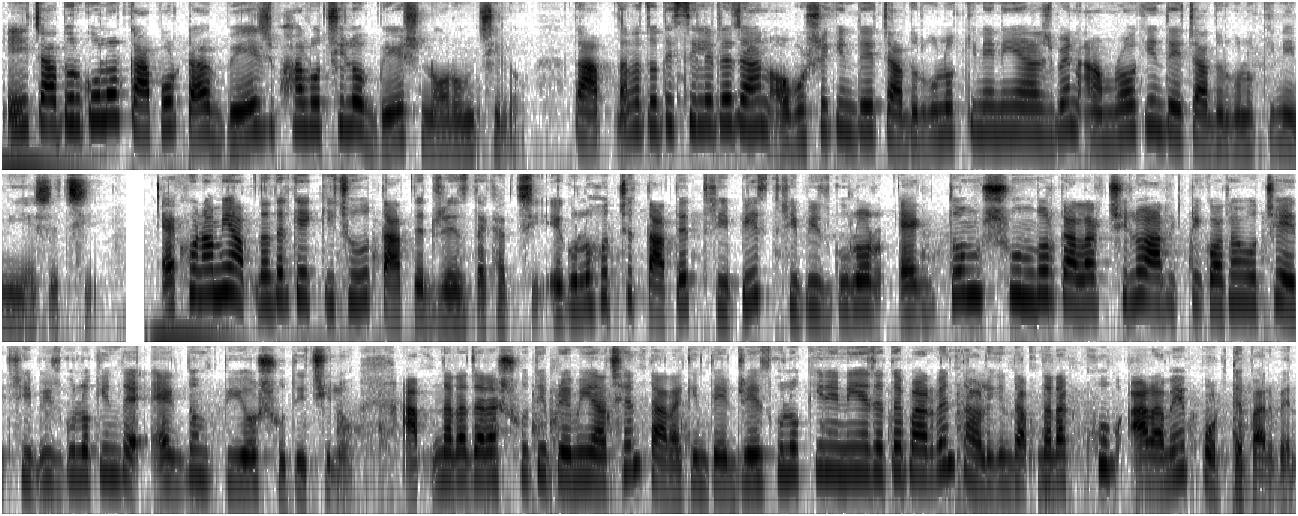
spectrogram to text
এই চাদরগুলোর কাপড়টা বেশ ভালো ছিল, বেশ নরম ছিল। তা আপনারা যদি সিলেটে যান, অবশ্যই কিন্তু এই চাদরগুলো কিনে নিয়ে আসবেন। আমরাও কিন্তু এই চাদরগুলো কিনে নিয়ে এসেছি। এখন আমি আপনাদেরকে কিছু তাঁতের ড্রেস দেখাচ্ছি। এগুলো হচ্ছে তাঁতের থ্রি পিস থ্রি পিসগুলোর একদম সুন্দর কালার ছিল। আর একটি কথা হচ্ছে, এই থ্রি পিসগুলো কিন্তু একদম পিওর সুতি ছিল। আপনারা যারা সুতি প্রেমী আছেন, তারা কিন্তু এই ড্রেসগুলো কিনে নিয়ে যেতে পারবেন। তাহলে কিন্তু আপনারা খুব আরামে পরতে পারবেন।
